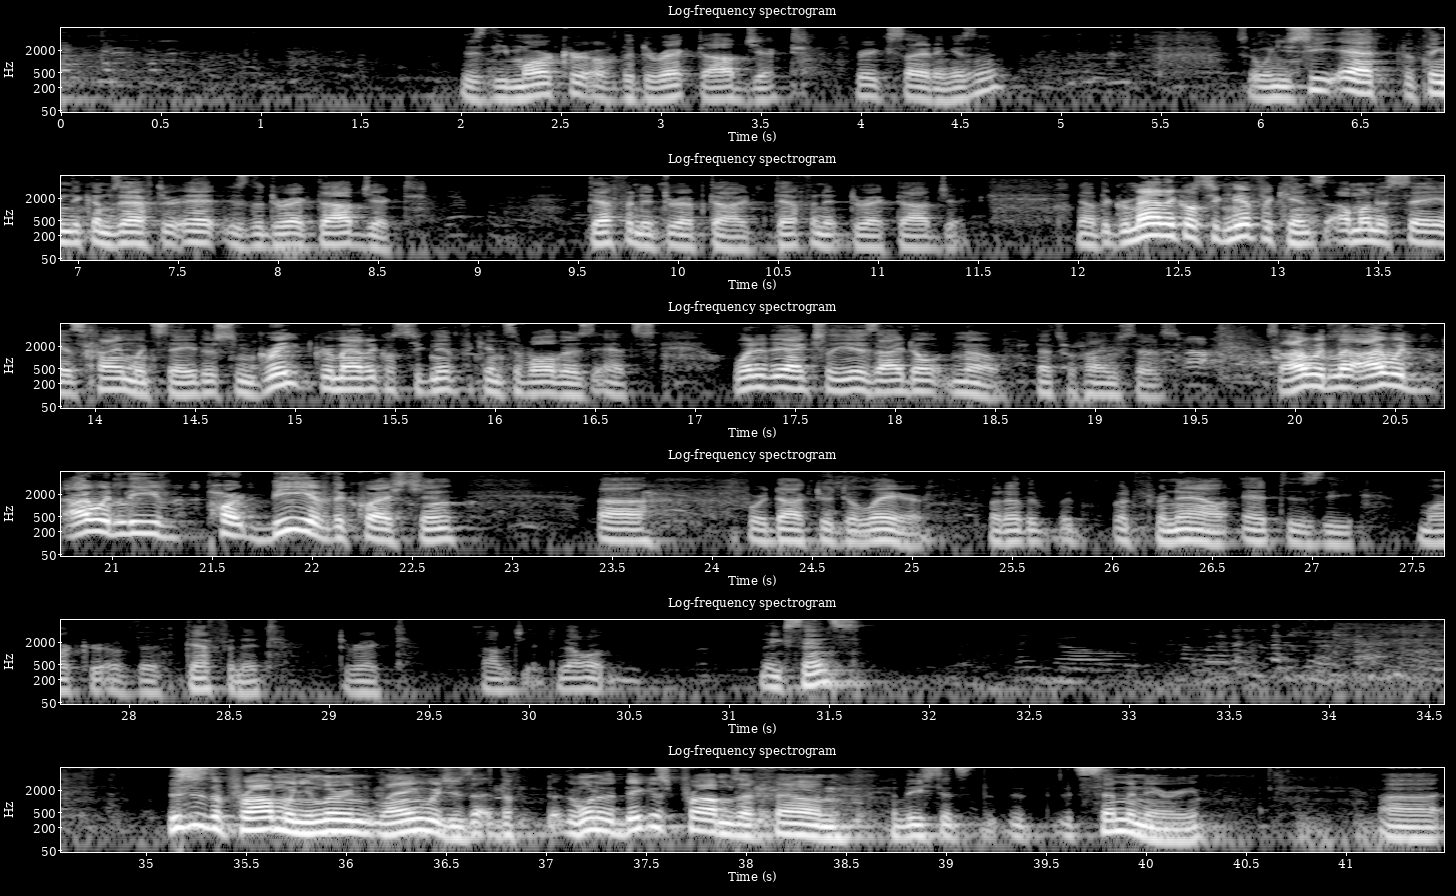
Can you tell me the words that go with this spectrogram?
is the marker of the direct object. It's very exciting, isn't it? So when you see et, the thing that comes after et is the direct object. Definite direct object. Definite direct object. Now, the grammatical significance, I'm going to say, as Chaim would say, there's some great grammatical significance of all those ets. What it actually is, I don't know. That's what Chaim says. So I would, I would, I would leave part B of the question uh, for Dr. Delaire. But, other, but, but for now, et is the marker of the definite direct object. Does that make sense? This is the problem when you learn languages. The, one of the biggest problems I found, at least at, seminary, uh,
